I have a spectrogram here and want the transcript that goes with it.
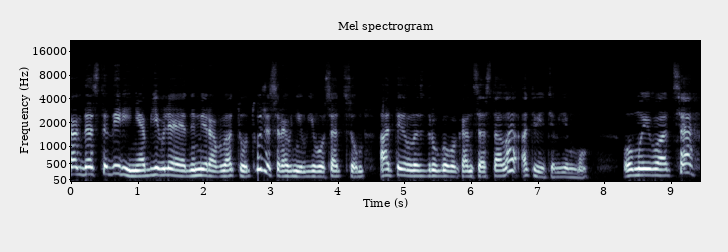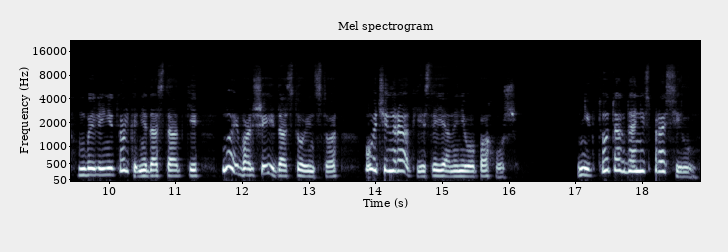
Когда Стадерини, объявляя номера в лото, тоже сравнил его с отцом, Аттилла с другого конца стола ответил ему. У моего отца были не только недостатки, но и большие достоинства. Очень рад, если я на него похож. Никто тогда не спросил,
